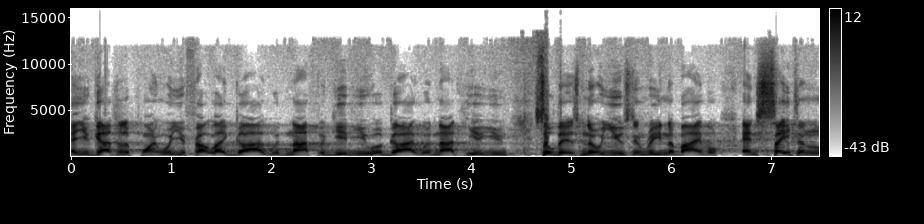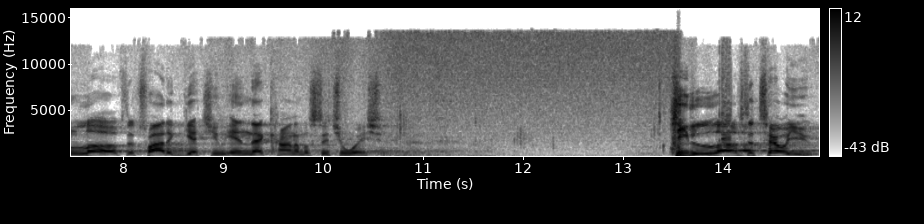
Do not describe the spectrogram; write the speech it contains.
And you got to the point where you felt like God would not forgive you or God would not hear you. So there's no use in reading the Bible. And Satan loves to try to get you in that kind of a situation. He loves to tell you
